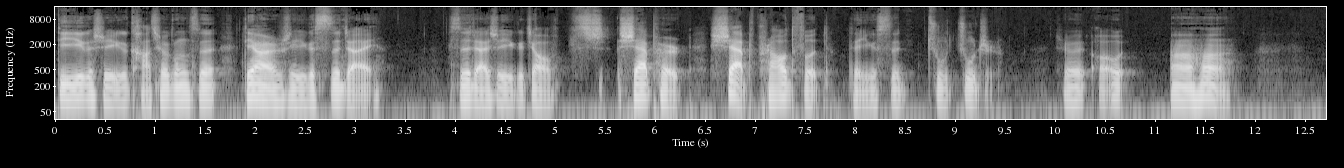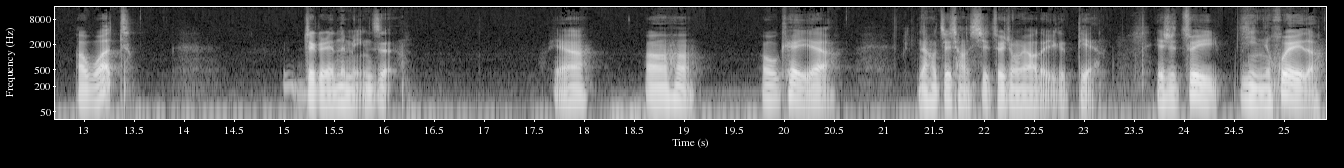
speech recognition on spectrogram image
第一个是一个卡车公司，第二个是一个私宅，私宅是一个叫 Shepherd Shep Proudfoot 的一个私住住址。说哦，嗯哼，啊 what？这个人的名字，Yeah，嗯哼，OK，Yeah。然后这场戏最重要的一个点，也是最隐晦的。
